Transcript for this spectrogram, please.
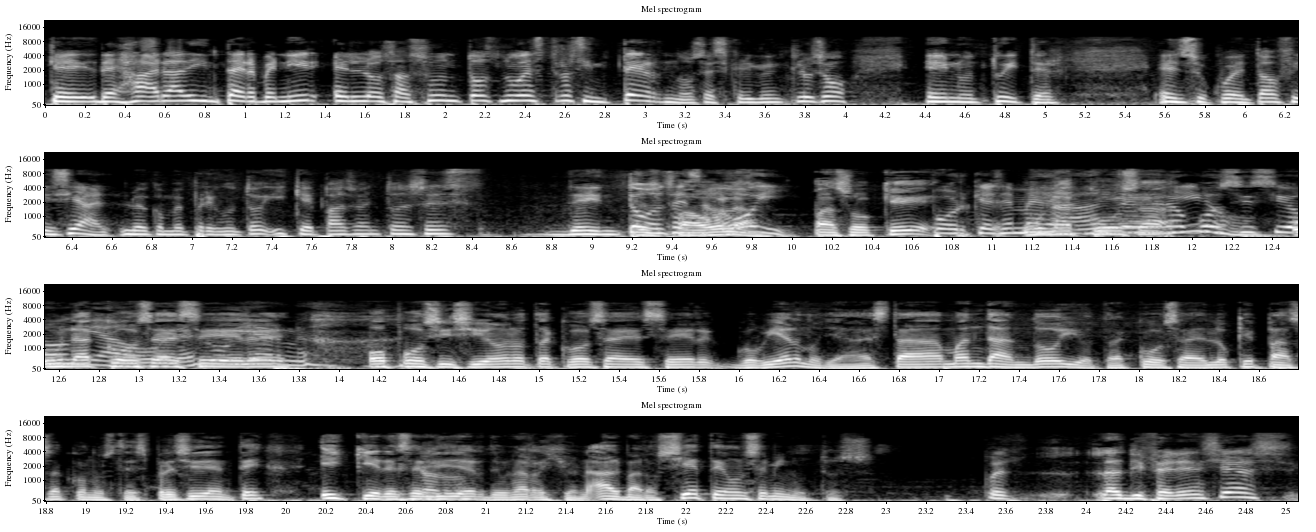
que dejara de intervenir en los asuntos nuestros internos, escribió incluso en un Twitter, en su cuenta oficial. Luego me pregunto, ¿y qué pasó entonces de entonces a hoy. Pasó que una cosa, una cosa es ser oposición, otra cosa es ser gobierno. Ya está mandando y otra cosa es lo que pasa cuando usted es presidente y quiere ser líder de una región. Álvaro, siete, once minutos. Pues las diferencias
